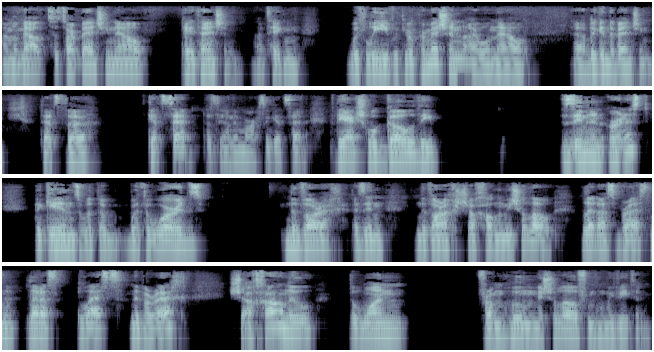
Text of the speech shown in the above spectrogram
I'm about to start benching now. Pay attention. I'm taking with leave, with your permission, I will now uh, begin the benching. That's the get set. That's the on your marks and get set. But the actual go, the zimun in earnest, begins with the with the words nevarech, as in nevarech shachal mishalo. Let us bless, let us bless nevarech shachalnu, the one from whom mishalo, from whom we've eaten.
